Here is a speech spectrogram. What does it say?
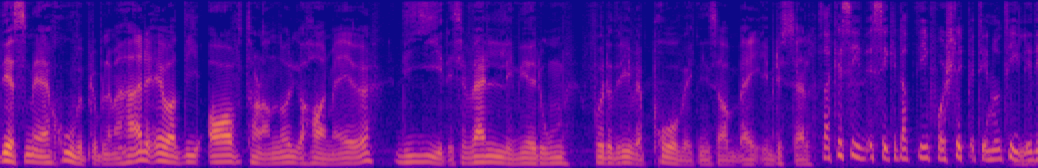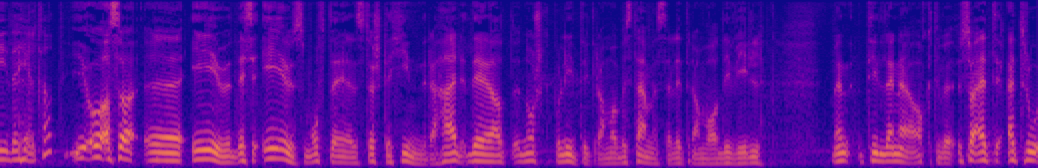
Det som er hovedproblemet her, er jo at de avtalene Norge har med EU, de gir ikke veldig mye rom for å drive påvirkningsarbeid i Brussel. Så det er ikke sikkert at de får slippe til noe tidligere i det hele tatt? Jo, altså, EU, Det er ikke EU som ofte er det største hinderet her. Det er at norske politikere må bestemme seg litt om hva de vil. Men til denne aktive Så jeg, jeg, tror,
